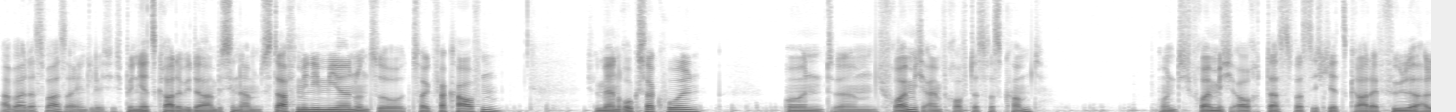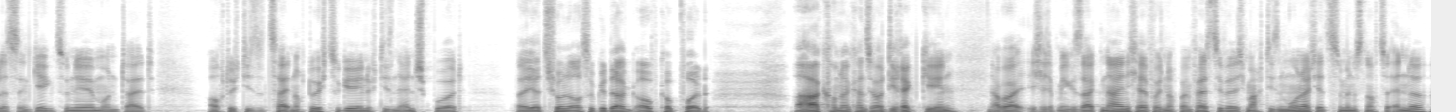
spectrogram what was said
Aber das war's eigentlich. Ich bin jetzt gerade wieder ein bisschen am Stuff minimieren und so Zeug verkaufen. Ich will mir einen Rucksack holen. Und ähm, ich freue mich einfach auf das, was kommt. Und ich freue mich auch, das, was ich jetzt gerade fühle, alles entgegenzunehmen und halt auch durch diese Zeit noch durchzugehen, durch diesen Endspurt. Weil jetzt schon auch so Gedanken aufkommen von, ah komm, dann kannst du auch direkt gehen. Aber ich habe mir gesagt, nein, ich helfe euch noch beim Festival. Ich mache diesen Monat jetzt zumindest noch zu Ende.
